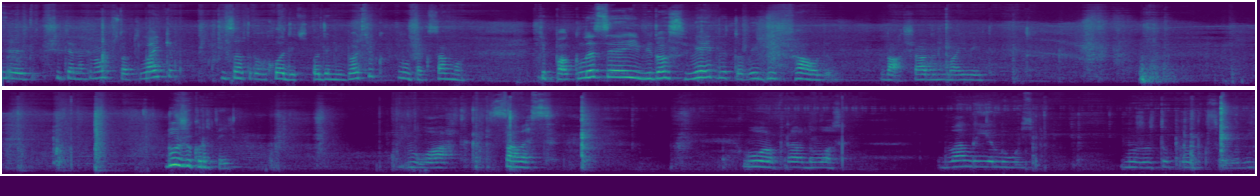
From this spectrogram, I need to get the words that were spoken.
Е, підпишіться на канал, ставте лайки. І завтра виходить один відосик. Ну так само. Типа, коли цей відос вийде, то вийде ще один. Да, ще один має вийти. Дуже крутий. Вот, красавець. О, правда, вот. Два лилуй. Ну, зато пробуксований.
